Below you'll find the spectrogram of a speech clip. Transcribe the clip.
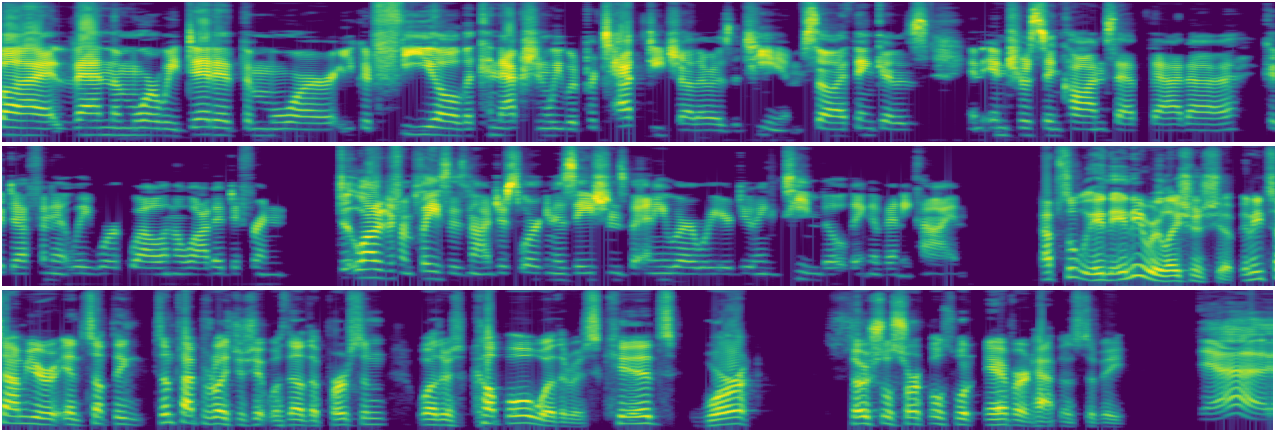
But then the more we did it, the more you could feel the connection. We would protect each other as a team. So I think it was an interesting concept that uh, could definitely work well in a lot of different a lot of different places, not just organizations, but anywhere where you're doing team building of any kind. Absolutely. In any relationship, anytime you're in something, some type of relationship with another person, whether it's a couple, whether it's kids, work, social circles, whatever it happens to be. Yeah,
